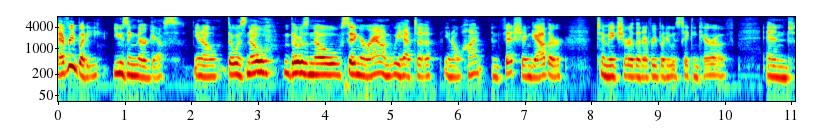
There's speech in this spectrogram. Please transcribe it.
everybody using their gifts. You know there was no there was no sitting around. We had to you know hunt and fish and gather to make sure that everybody was taken care of. And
